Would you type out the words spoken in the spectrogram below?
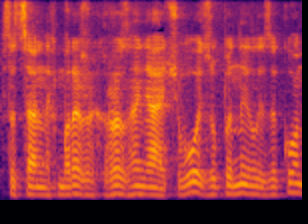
в соціальних мережах, розганяють, що ось зупинили закон,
